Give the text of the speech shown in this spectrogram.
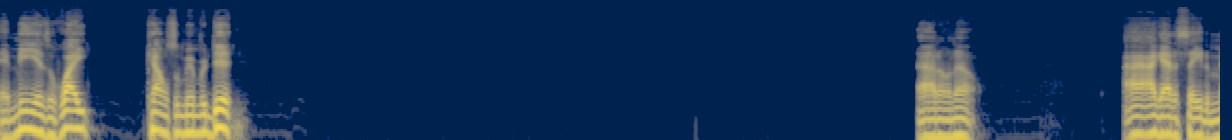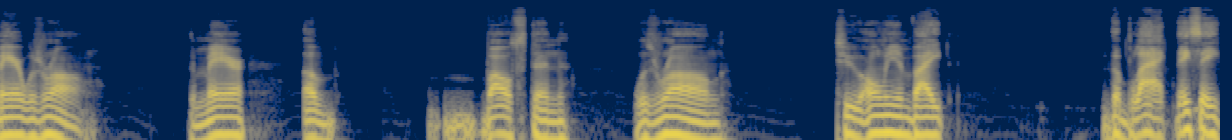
And me, as a white council member, didn't. I don't know. I, I got to say the mayor was wrong. The mayor of Boston was wrong to only invite the black. They say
